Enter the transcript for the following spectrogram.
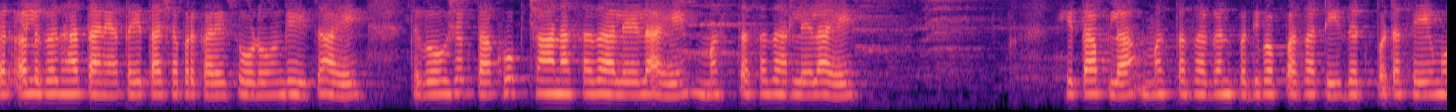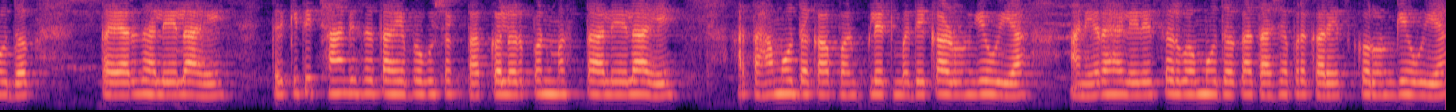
तर अलगद हाताने आता इथं अशा प्रकारे सोडवून घ्यायचं आहे. तर बघू शकता खूप छान असा झालेला आहे मस्त असा झालेला आहे. इथं आपला मस्त असा गणपती बाप्पासाठी झटपट असे हे मोदक तयार झालेला आहे. तर किती छान दिसत आहे बघू शकता. कलर पण मस्त आलेला आहे. आता हा मोदक आपण प्लेटमध्ये काढून घेऊया आणि राहिलेले सर्व मोदक आता अशा प्रकारेच करून घेऊया.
